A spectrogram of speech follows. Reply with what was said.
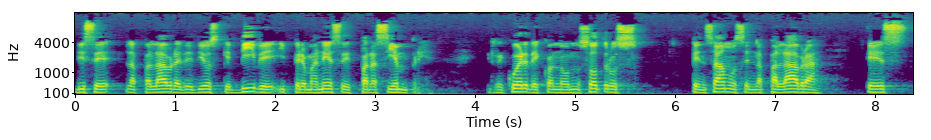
Dice la palabra de Dios que vive y permanece para siempre. Recuerde, cuando nosotros pensamos en la palabra, es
